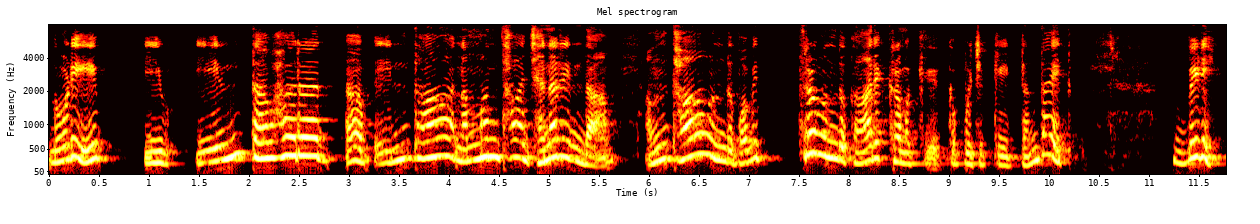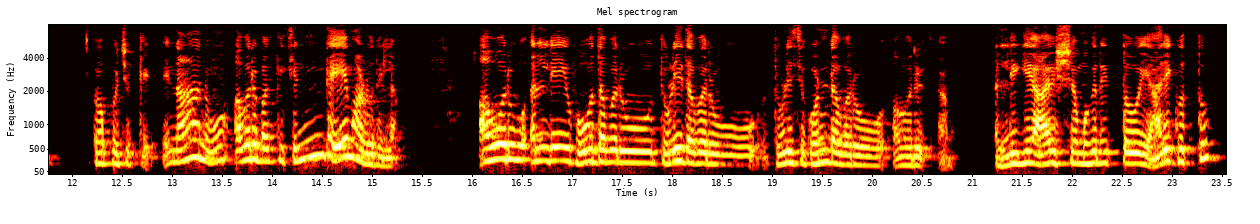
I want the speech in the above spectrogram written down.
ನೋಡಿ ಈ ಆ, ಇಂಥ ನಮ್ಮಂಥ ಜನರಿಂದ ಅಂಥ ಒಂದು ಪವಿತ್ರ ಒಂದು ಕಾರ್ಯಕ್ರಮಕ್ಕೆ ಕಪ್ಪು ಚುಕ್ಕೆ ಇಟ್ಟಂತಾಯಿತು. ಬಿಡಿ ಕಪ್ಪು ಚುಕ್ಕೆ. ನಾನು ಅವರ ಬಗ್ಗೆ ಚಿಂತೆಯೇ ಮಾಡುವುದಿಲ್ಲ. ಅವರು ಅಲ್ಲಿ ಹೋದವರು ತುಳಿದವರು ತುಳಿಸಿಕೊಂಡವರು ಅವರು ಅಲ್ಲಿಗೆ ಆಯುಷ್ಯ ಮುಗಿದಿತ್ತೋ ಯಾರಿಗೆ ಗೊತ್ತು?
